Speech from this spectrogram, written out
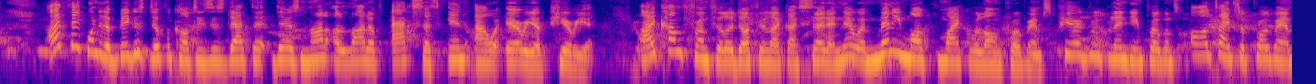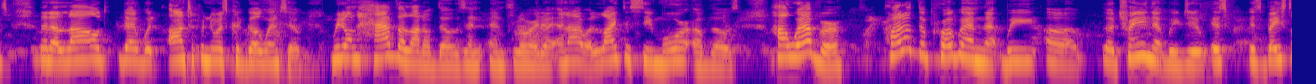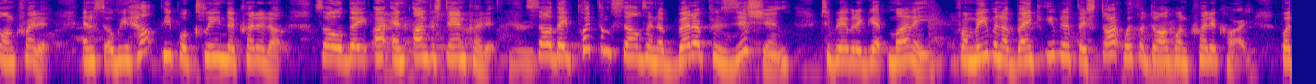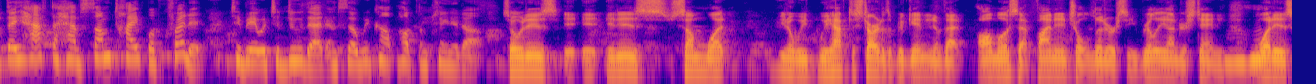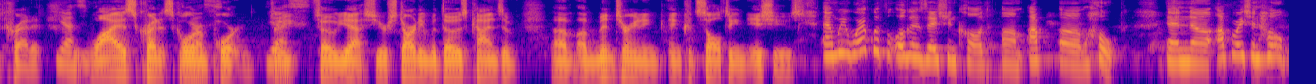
I think one of the biggest difficulties is that, that there's not a lot of access in our area, period. I come from Philadelphia, like I said, and there were many microloan programs, peer group lending programs, all types of programs that allowed that what entrepreneurs could go into. We don't have a lot of those in, in Florida, and I would like to see more of those. However, part of the program that we uh, the training that we do is is based on credit. And so we help people clean their credit up. So they and understand credit. So they put themselves in a better position to be able to get money from even a bank even if they start with a doggone credit card. But they have to have some type of credit to be able to do that. And so we help them clean it up. So it is, it- it is somewhat, you know, we, we have to start at the beginning of that, almost that financial literacy, really understanding what is credit. Yes. Why is credit score Yes. important? So, Yes. so yes, you're starting with those kinds of, of, of mentoring and, and consulting issues. And we work with an organization called um, Op- um, Hope. And uh, Operation Hope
